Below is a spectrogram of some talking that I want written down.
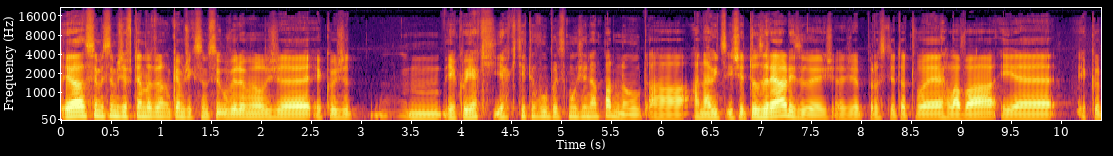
já si myslím, že v tenhle ten okamžik jsem si uvědomil, že, jako, že mm, jako jak, jak tě to vůbec může napadnout? A, a navíc i, že to zrealizuješ a že prostě ta tvoje hlava je jako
